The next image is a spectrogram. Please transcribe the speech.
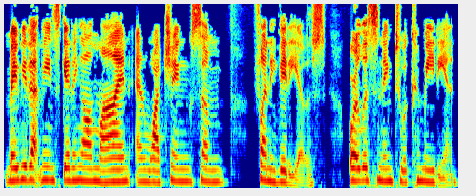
Maybe that means getting online and watching some funny videos or listening to a comedian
